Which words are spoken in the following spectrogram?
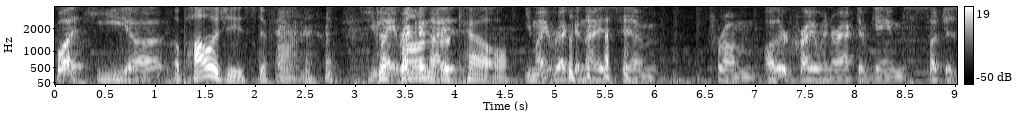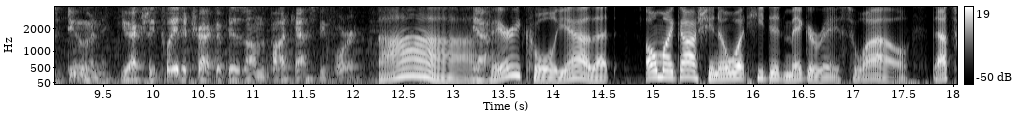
but he uh, Apologies, Stefan. you might Stefan recognize Urkel. you might recognize him from other Cryo Interactive games such as Dune. You actually played a track of his on the podcast before. ah, Yeah. very cool. Yeah, that. Oh my gosh, you know what? He did Mega Race. Wow. That's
